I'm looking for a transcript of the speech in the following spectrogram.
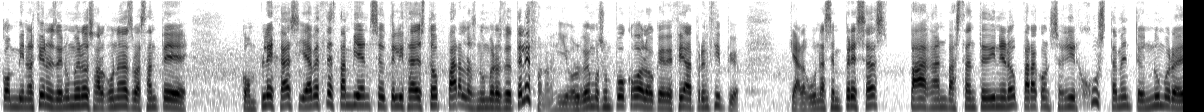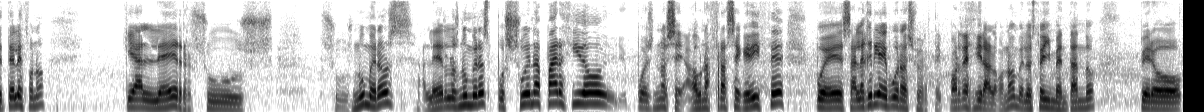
combinaciones de números, algunas bastante complejas y a veces también se utiliza esto para los números de teléfono. Y volvemos un poco a lo que decía al principio, que algunas empresas pagan bastante dinero para conseguir justamente un número de teléfono que al leer sus, sus números, al leer los números, pues suena parecido, pues no sé, a una frase que dice, pues alegría y buena suerte, por decir algo, ¿no? Me lo estoy inventando, pero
